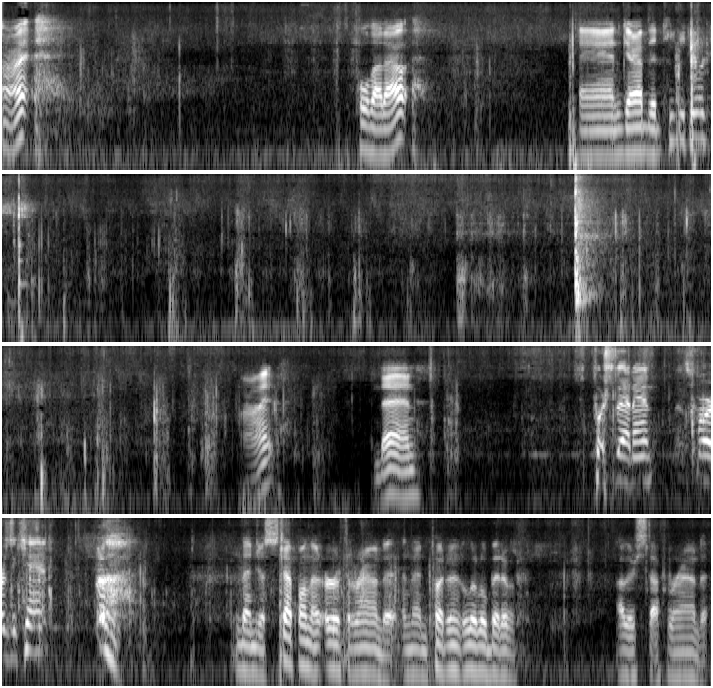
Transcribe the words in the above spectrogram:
All right. Pull that out and grab the tiki torch. All right. Then just push that in as far as you can. And then just step on the earth around it and then put in a little bit of other stuff around it.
